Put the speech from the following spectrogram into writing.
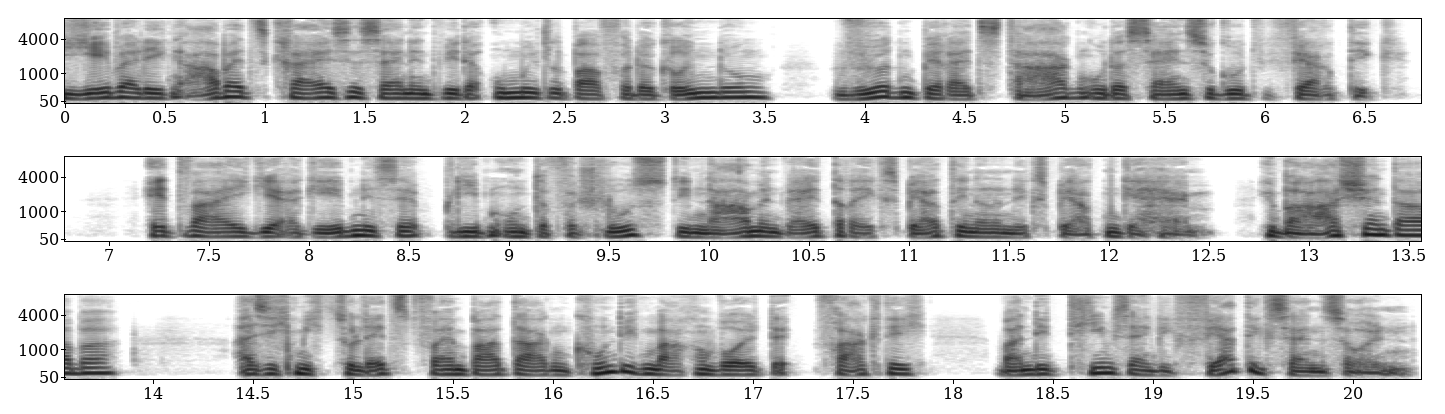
Die jeweiligen Arbeitskreise seien entweder unmittelbar vor der Gründung, würden bereits tagen oder seien so gut wie fertig. Etwaige Ergebnisse blieben unter Verschluss, die Namen weiterer Expertinnen und Experten geheim. Überraschend aber, als ich mich zuletzt vor ein paar Tagen kundig machen wollte, fragte ich, wann die Teams eigentlich fertig sein sollen.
